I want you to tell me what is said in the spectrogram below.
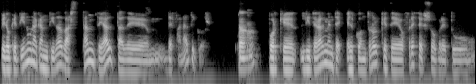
pero que tiene una cantidad bastante alta de, fanáticos. Porque literalmente el control que te ofrece sobre tu,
